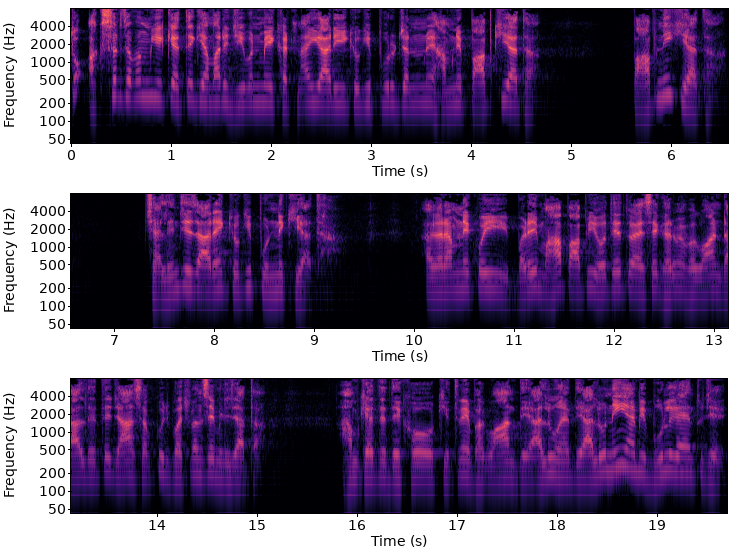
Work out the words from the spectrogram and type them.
तो अक्सर जब हम ये कहते हैं कि हमारे जीवन में एक कठिनाई आ रही है क्योंकि पूर्व जन्म में हमने पाप किया था। पाप नहीं किया था। चैलेंजेस आ रहे हैं क्योंकि पुण्य किया था। अगर हमने कोई बड़े महापापी होते तो ऐसे घर में भगवान डाल देते जहाँ सब कुछ बचपन से मिल जाता। हम कहते, देखो, कितने भगवान दयालु हैं। दयालु नहीं है, अभी भूल गए हैं तुझे।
